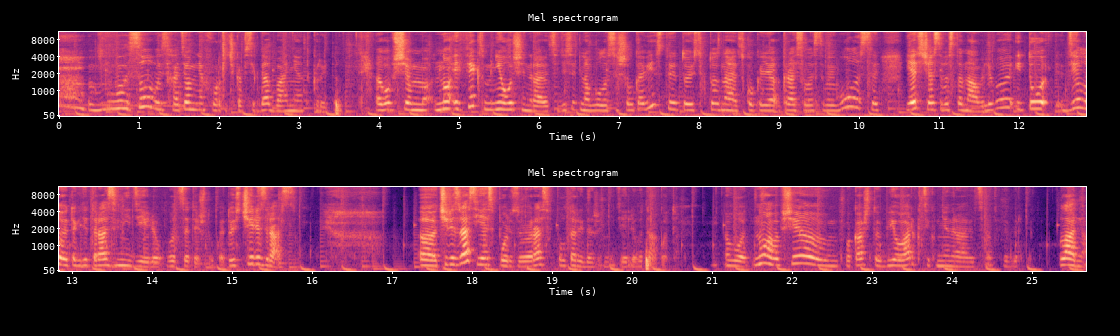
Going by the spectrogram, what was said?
высовываюсь, хотя у меня форточка всегда баня открыта. В общем, но эффект мне очень нравится. Действительно, волосы шелковистые, то есть кто знает, сколько я красила свои волосы, я сейчас восстанавливаю, и то делаю это где-то раз в неделю, вот с этой штукой, то есть через раз. Э, через раз я использую, раз в полторы даже недели, вот так вот. Вот. Ну, а вообще, пока что BioArctic мне нравится от Faberlic. Ладно,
